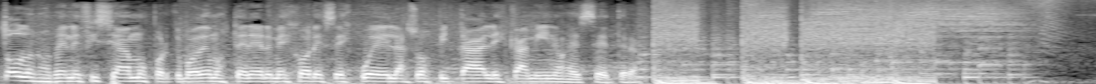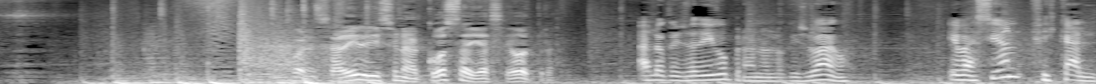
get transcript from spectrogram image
Todos nos beneficiamos porque podemos tener mejores escuelas, hospitales, caminos, etc. Bueno, Sadir dice una cosa y hace otra. Haz lo que yo digo, pero no lo que yo hago. Evasión fiscal.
